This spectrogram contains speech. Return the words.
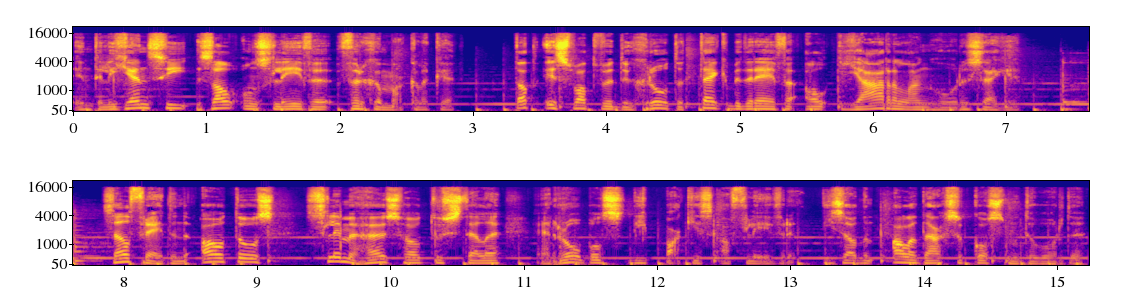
intelligentie zal ons leven vergemakkelijken. Dat is wat we de grote techbedrijven al jarenlang horen zeggen. Zelfrijdende auto's, slimme huishoudtoestellen en robots die pakjes afleveren. Die zouden alledaagse kost moeten worden.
